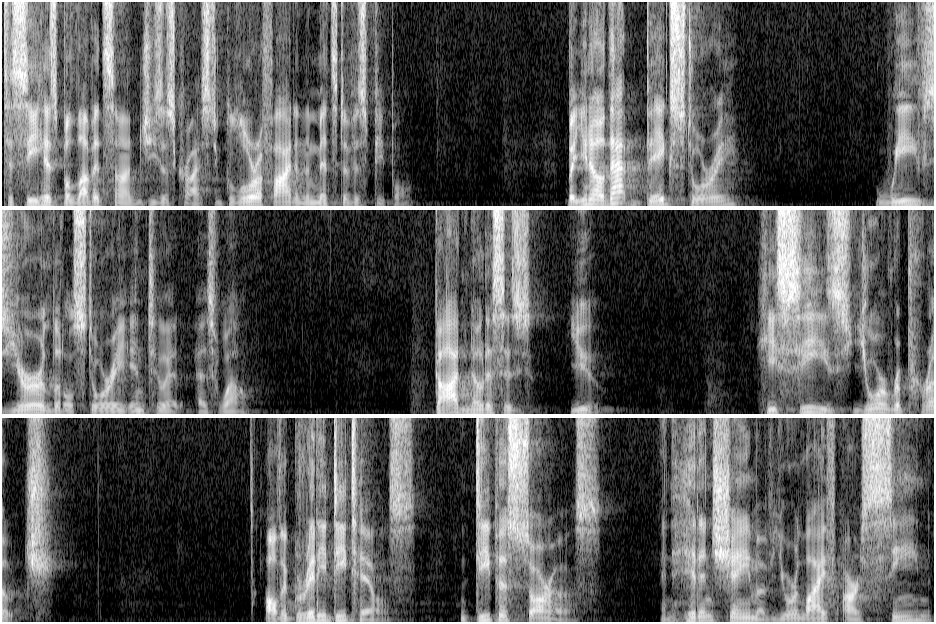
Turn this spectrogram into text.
to see his beloved Son, Jesus Christ, glorified in the midst of his people. But you know, that big story weaves your little story into it as well. God notices you, He sees your reproach, all the gritty details, deepest sorrows, and hidden shame of your life are seen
